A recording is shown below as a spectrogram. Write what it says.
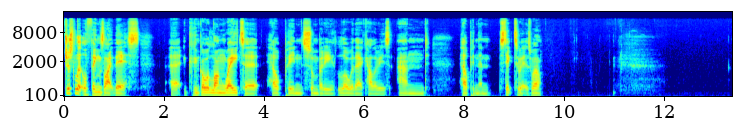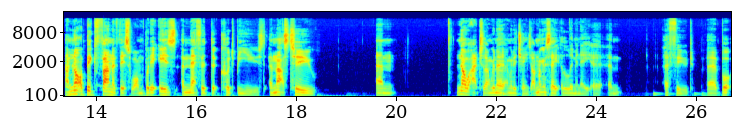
Just little things like this uh, can go a long way to helping somebody lower their calories and helping them stick to it as well. I'm not a big fan of this one, but it is a method that could be used, and that's to um no actually I'm gonna I'm gonna change that. I'm not gonna say eliminate a, um, a food, uh, but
